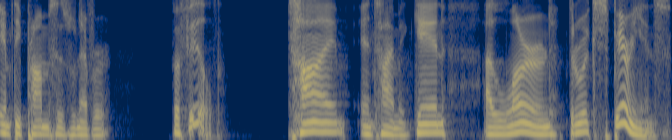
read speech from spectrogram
empty promises were never fulfilled. Time and time again, I learned through experience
